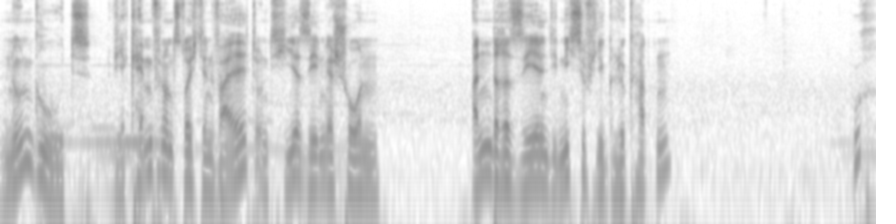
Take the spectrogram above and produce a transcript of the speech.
Nun gut, wir kämpfen uns durch den Wald und hier sehen wir schon andere Seelen, die nicht so viel Glück hatten. Huch.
